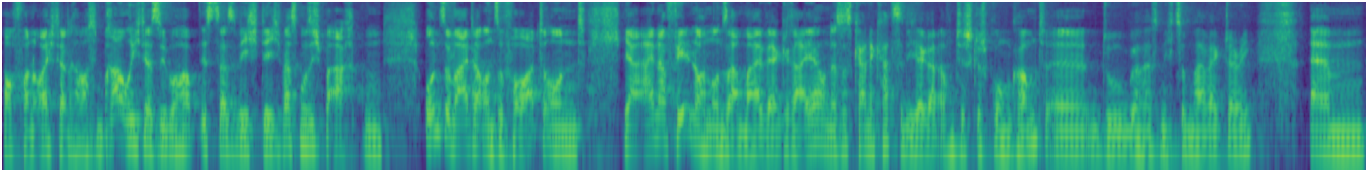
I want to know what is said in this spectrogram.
auch von euch da draußen, brauche ich das überhaupt? Ist das wichtig? Was muss ich beachten? Und so weiter und so fort. Und ja, einer fehlt noch in unserer Maiwerk-Reihe und das ist keine Katze, die hier gerade auf den Tisch gesprungen kommt. Äh, du gehörst nicht zum Maiwerk, Jerry. Ähm,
